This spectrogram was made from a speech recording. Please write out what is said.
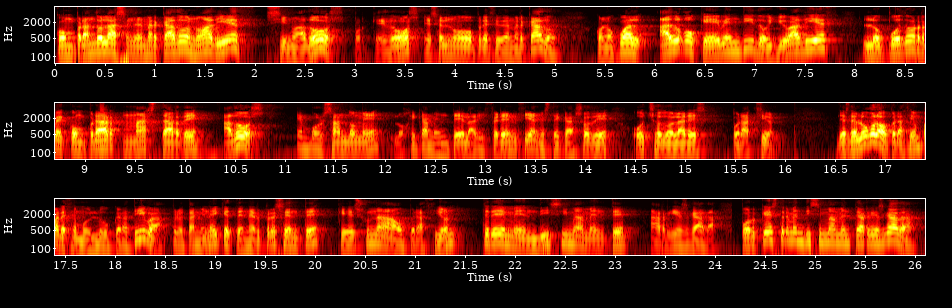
comprándolas en el mercado no a 10, sino a 2, porque 2 es el nuevo precio de mercado. Con lo cual, algo que he vendido yo a 10 lo puedo recomprar más tarde a 2, embolsándome, lógicamente, la diferencia, en este caso, de 8 dólares por acción. Desde luego la operación parece muy lucrativa, pero también hay que tener presente que es una operación tremendísimamente arriesgada. ¿Por qué es tremendísimamente arriesgada?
